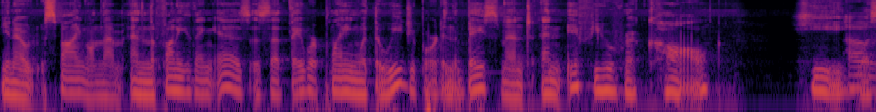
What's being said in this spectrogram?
you know, spying on them. And the funny thing is, is that they were playing with the Ouija board in the basement. And if you recall, he was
